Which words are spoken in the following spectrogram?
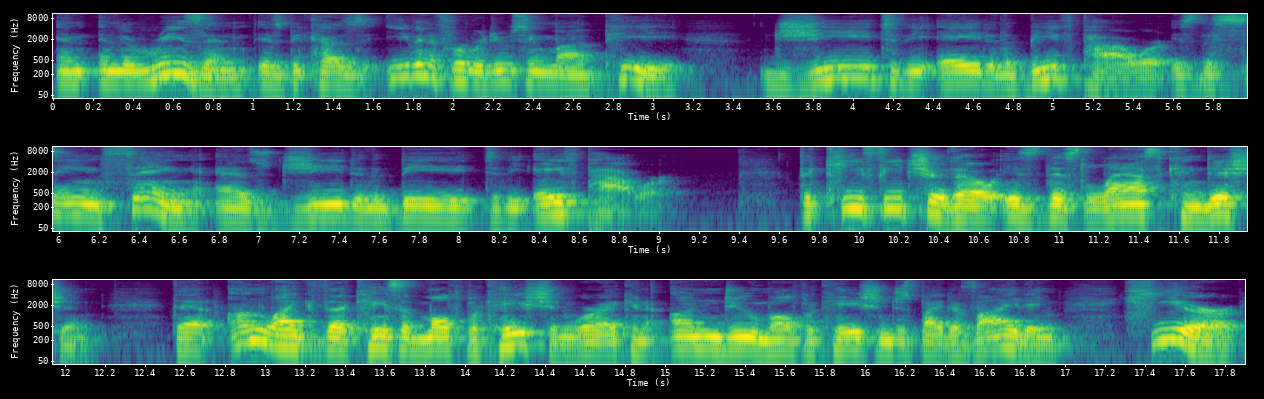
And, and the reason is because even if we're reducing mod P, g to the a to the bth power is the same thing as g to the b to the eighth power. The key feature, though, is this last condition, that unlike the case of multiplication, where I can undo multiplication just by dividing, here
